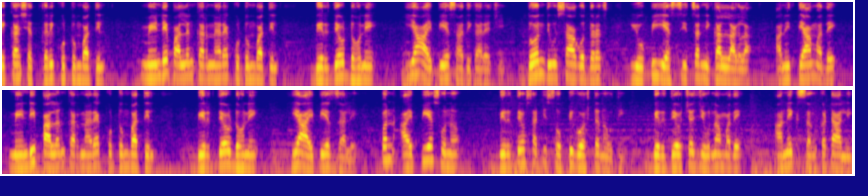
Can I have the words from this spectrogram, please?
एका शेतकरी कुटुंबातील मेंढेपालन करणाऱ्या कुटुंबातील बिरदेव ढोणे या आय पी एस अधिकाऱ्याची. दोन दिवसा अगोदरच यू पी एस सीचा निकाल लागला आणि त्यामध्ये मेंढी पालन करणाऱ्या कुटुंबातील बिरदेव ढोणे हे आय पी एस झाले. पण आय पी एस होणं बिरदेवसाठी सोपी गोष्ट नव्हती. बिरदेवच्या जीवनामध्ये अनेक संकट आली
